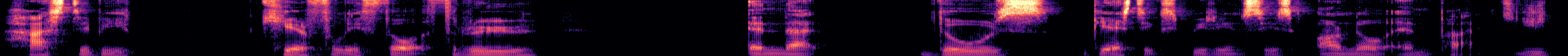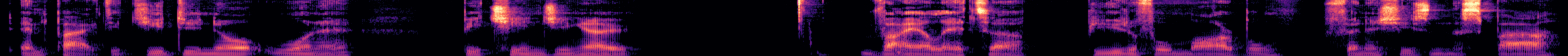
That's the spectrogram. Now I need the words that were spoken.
has to be carefully thought through in that those guest experiences are not impact you impacted. You do not want to be changing out Violetta beautiful marble finishes in the spa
